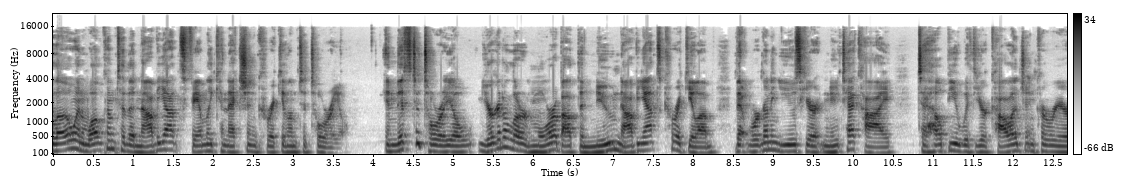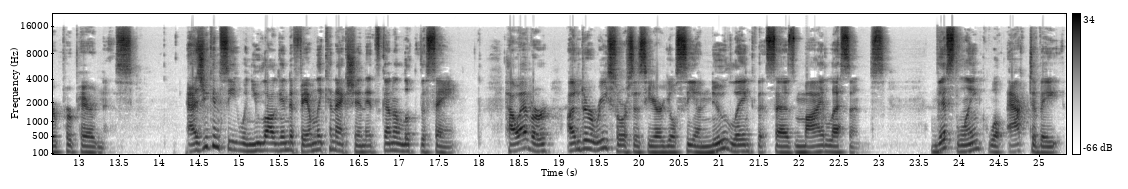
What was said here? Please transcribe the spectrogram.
Hello and welcome to the Naviance Family Connection curriculum tutorial. In this tutorial, you're going to learn more about the new Naviance curriculum that we're going to use here at New Tech High to help you with your college and career preparedness. As you can see, when you log into Family Connection, it's going to look the same. However, under resources here, you'll see a new link that says My Lessons. This link will activate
